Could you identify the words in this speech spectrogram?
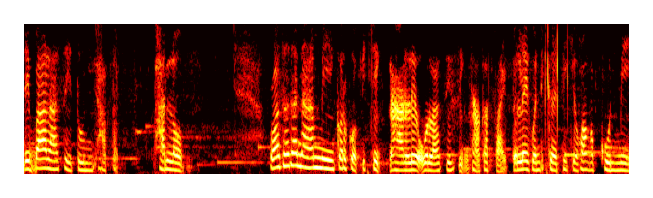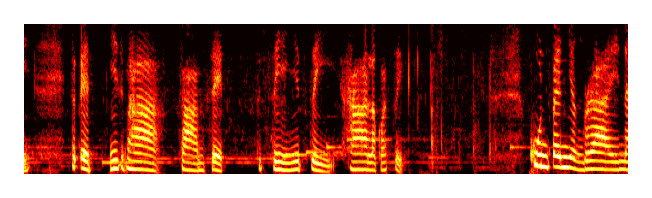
ลิบบ้าราศีตุลชาวธาตุลมวอเตอร์ธาน้ำมีกรกฎพิจิกนะคะเลโอราศีสิงห์ชาวธาตุไฟตัวเลขวันที่เกิดที่เกี่ยวข้องกับคุณมี 11 25 37 14 24 5 แล้วก็ 10 คุณเป็นอย่างไรใน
